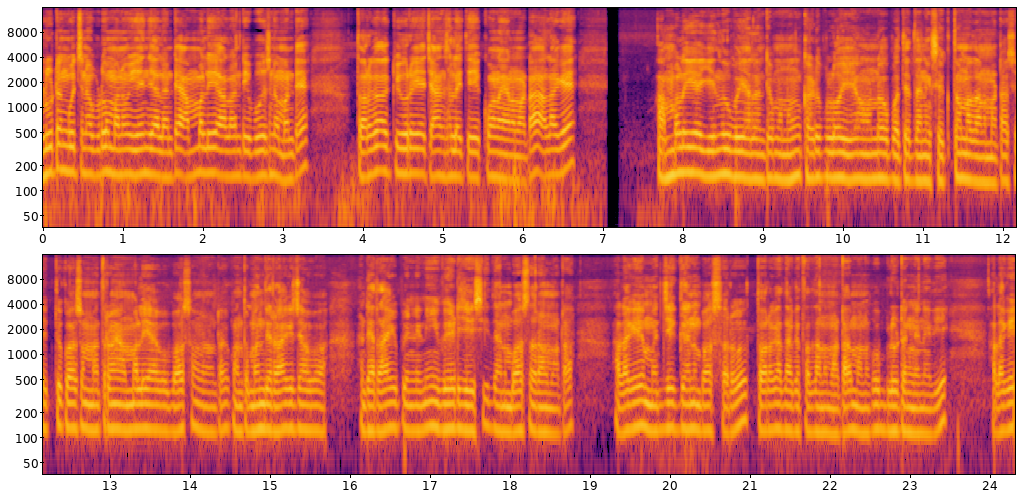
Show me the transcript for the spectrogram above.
బ్లూటంగ్ వచ్చినప్పుడు మనం ఏం చేయాలంటే అమ్మలి అలాంటివి పోసినామంటే త్వరగా క్యూర్ అయ్యే ఛాన్సులు అయితే ఎక్కువ ఉన్నాయన్నమాట అలాగే అంబలియ ఎందుకు పోయాలంటే మనం కడుపులో ఏం ఉండకపోతే దానికి శక్తి ఉన్నదనమాట శక్తి కోసం మాత్రమే అంబలియ పోస్తాం అనమాట కొంతమంది రాగి జావ అంటే రాగి పిండిని వేడి చేసి దాన్ని పోస్తారు అనమాట అలాగే మజ్జిగ కానీ పోస్తారు త్వరగా తగ్గుతుంది అనమాట మనకు బ్లూటంగ్ అనేది. అలాగే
